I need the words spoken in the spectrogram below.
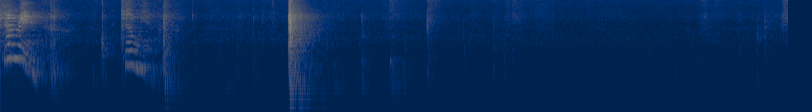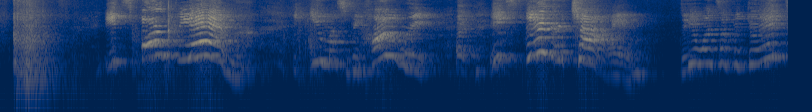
Come in. Come in. It's 4 p.m. You must be hungry. Uh, It's dinner time. Do you want something to eat?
